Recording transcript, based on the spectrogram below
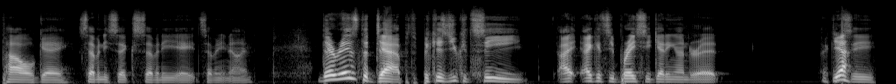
Powell, Gay, 76, 78, 79. There is the depth because you could see, I, I could see Bracy getting under it. I could Yeah. see.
